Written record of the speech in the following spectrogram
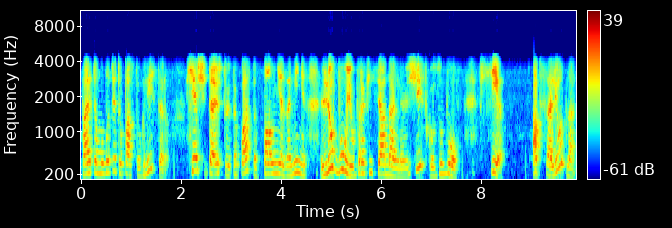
Поэтому вот эту пасту глистер, я считаю, что эта паста вполне заменит любую профессиональную чистку зубов. Все абсолютно.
